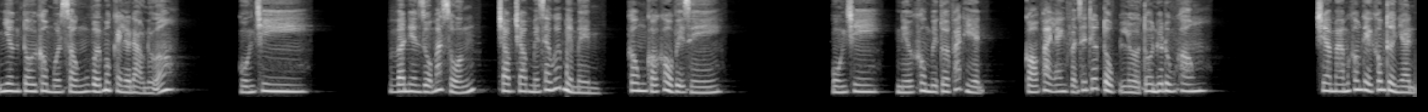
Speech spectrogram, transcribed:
Nhưng tôi không muốn sống với một kẻ lừa đảo nữa. Huống chi Vân Yên rũ mắt xuống, Chọc chọc miếng sandwich mềm mềm, Không có khẩu vị gì. Huống chi, nếu không bị tôi phát hiện có phải là anh vẫn sẽ tiếp tục lừa tôi nữa đúng không? Chia mám không thể không thừa nhận,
